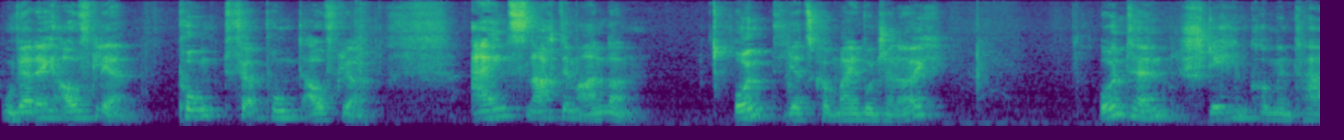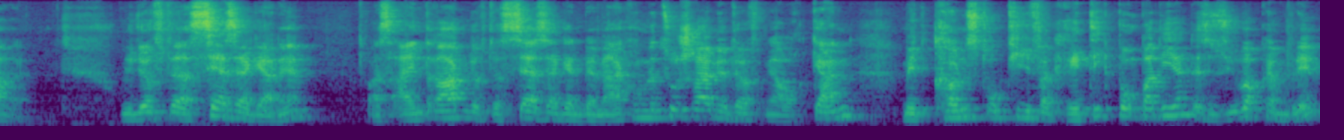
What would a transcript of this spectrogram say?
und werde euch aufklären. Punkt für Punkt aufklären. Eins nach dem anderen. Und jetzt kommt mein Wunsch an euch. Unten stehen Kommentare. Und ihr dürft da sehr, sehr gerne was eintragen, dürft ihr sehr, sehr gerne Bemerkungen dazu schreiben. Ihr dürft mir auch gern mit konstruktiver Kritik bombardieren. Das ist überhaupt kein Problem.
